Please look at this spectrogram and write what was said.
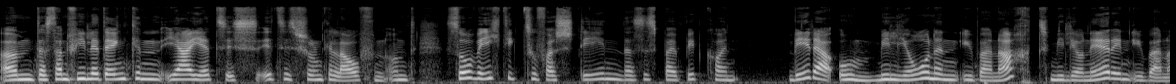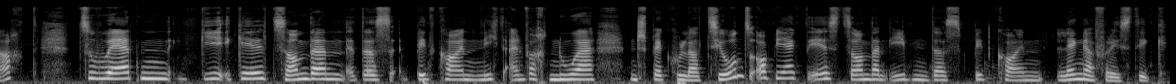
ähm, dass dann viele denken, ja, jetzt ist, jetzt ist schon gelaufen. Und so wichtig zu verstehen, dass es bei Bitcoin weder um Millionen über Nacht, Millionärin über Nacht zu werden gilt, sondern dass Bitcoin nicht einfach nur ein Spekulationsobjekt ist, sondern eben, dass Bitcoin längerfristig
